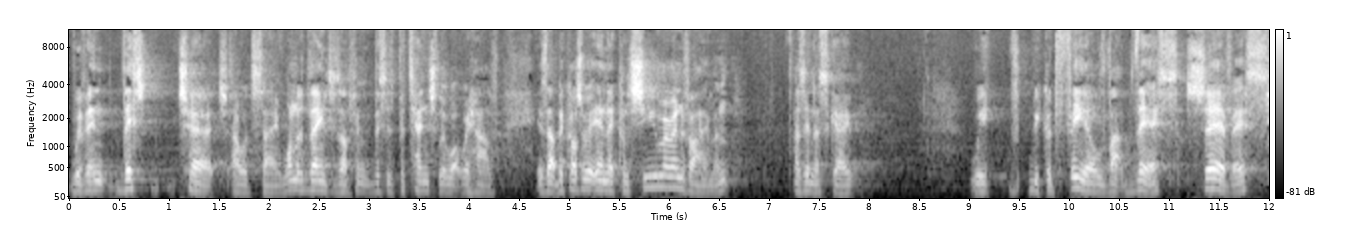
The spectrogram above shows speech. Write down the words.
within this church, I would say, one of the dangers, I think this is potentially what we have, is that because we're in a consumer environment, as in Escape, we, we could feel that this service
